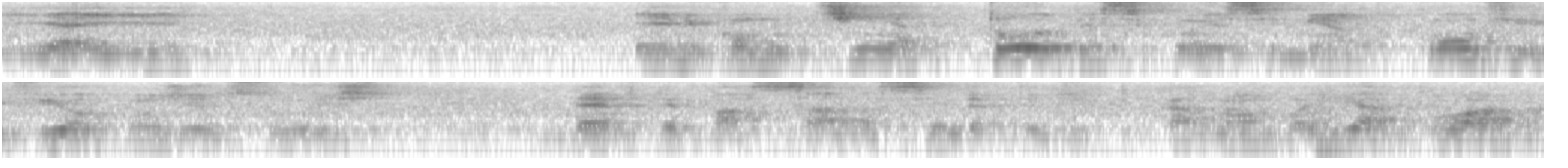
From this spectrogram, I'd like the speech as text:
E aí ele, como tinha todo esse conhecimento, conviveu com Jesus, deve ter passado assim, deve ter dito, caramba, e agora?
